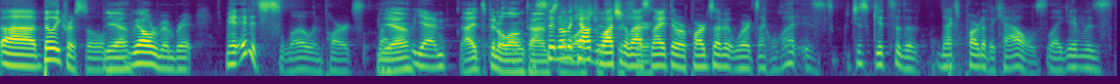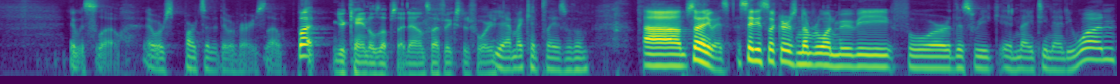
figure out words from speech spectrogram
Uh, Billy Crystal. Yeah. we all remember it. Man, it is slow in parts. Like, Yeah? yeah. Uh, It's been a long time. Sitting on the couch watching it for last sure. night, there were parts of it where it's like, what is? Just get to the next part of the cows. Like it was, it was slow. There were parts of it that were very slow. But Your candle's upside down, so I fixed it for you. yeah, my kid plays with them. Um, so, anyways, City Slickers number one movie for this week in 1991.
